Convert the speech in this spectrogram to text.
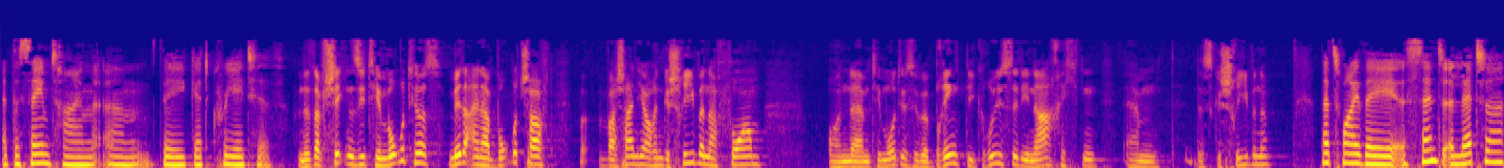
at the same time, um, they get creative. Und deshalb schicken sie Timotheus mit einer Botschaft, wahrscheinlich auch in geschriebener Form. Und ähm, Timotheus überbringt die Grüße, die Nachrichten, ähm, das Geschriebene. That's why they sent a letter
